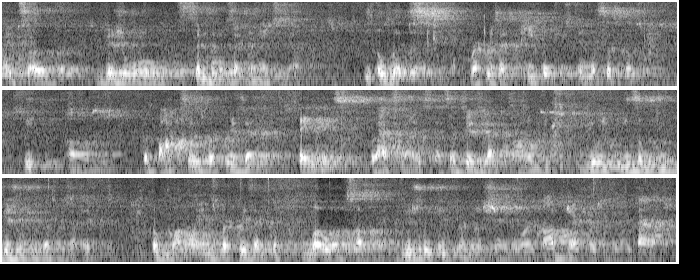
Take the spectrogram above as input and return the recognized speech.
types of visual symbols that you need to know. The ellipse represent people in the system. The, um, the boxes represent things, so that's nice. That's a good dichotomy, really easily visually represented. The lines represent the flow of something, usually information or an object or something like that.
